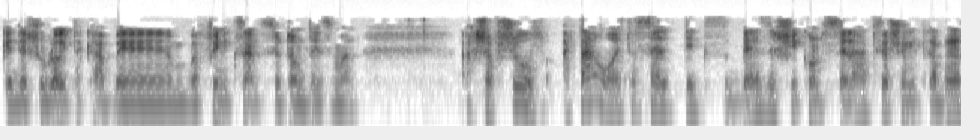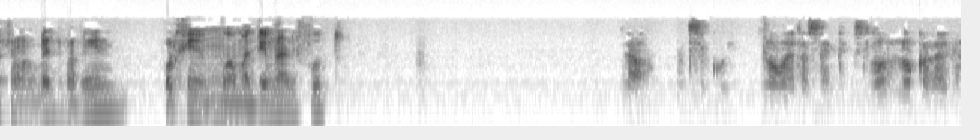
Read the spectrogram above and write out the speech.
כדי שהוא לא ייתקע בפיניקס סאנס יותר מדי זמן. עכשיו שוב, אתה רואה את הסלטיקס באיזושהי קונסטלציה שמתחברת שם הרבה דברים, הולכים מועמדים לאליפות? לא, אין סיכוי. לא רואה את הסלטיקס, לא, לא כרגע.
